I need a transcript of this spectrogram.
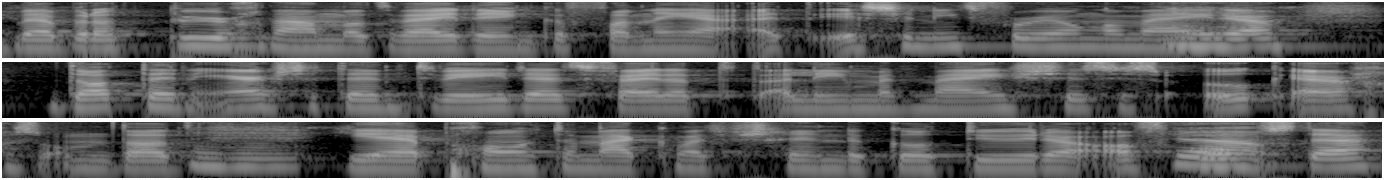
We hebben dat puur gedaan omdat wij denken van, nou ja, het is er niet voor jonge meiden. Mhm. dat ten eerste. Ten tweede, het feit dat het alleen met meisjes is ook ergens omdat Mhm. je hebt gewoon te maken met verschillende culturen, afkomsten.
